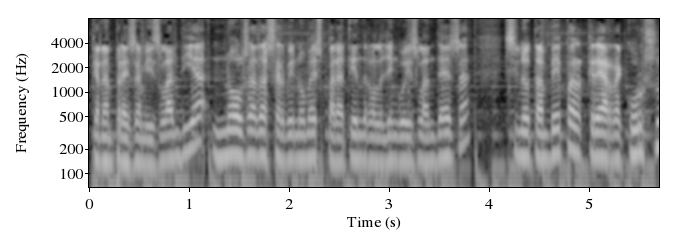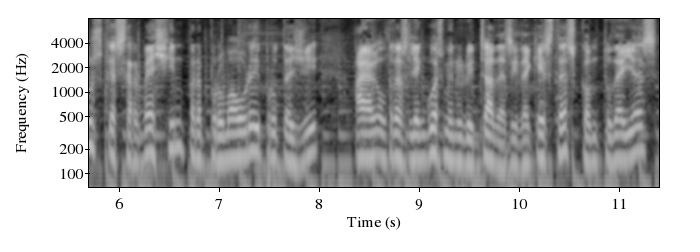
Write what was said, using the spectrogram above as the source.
que han emprès amb Islàndia no els ha de servir només per atendre la llengua islandesa, sinó també per crear recursos que serveixin per promoure i protegir altres llengües minoritzades. I d'aquestes, com tu deies,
